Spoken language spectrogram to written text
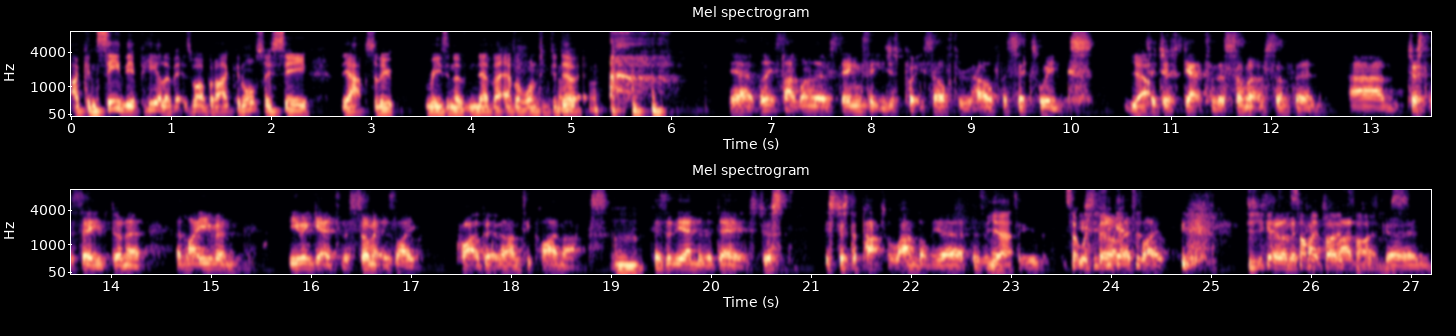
I can see the appeal of it as well, but I can also see the absolute reason of never ever wanting to do it. Yeah, but it's like one of those things that you just put yourself through hell for six weeks Yeah. to just get to the summit of something, um, just to say you've done it. And like even even getting to the summit is like quite a bit of an anticlimax mm. because at the end of the day, it's just it's just a patch of land on the earth, isn't Yeah. it? So, you, So did you this, to like did you get to the summit both times? going-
